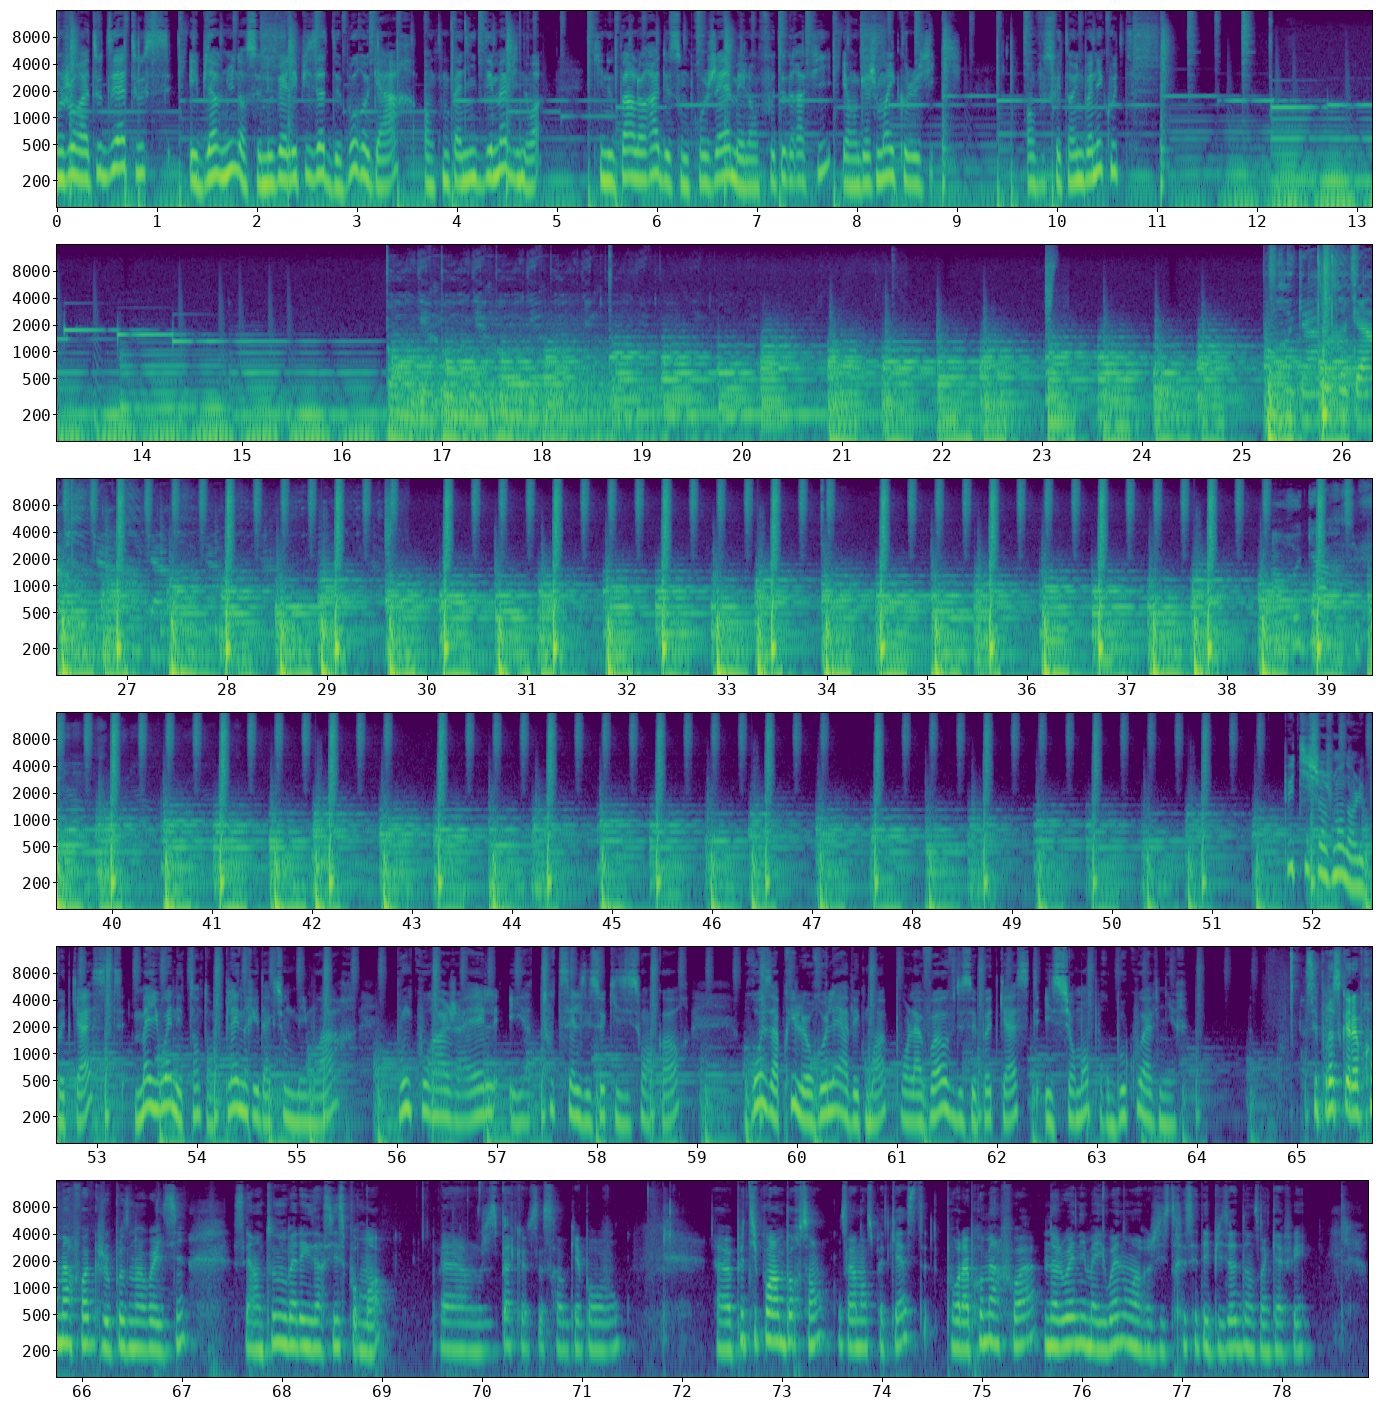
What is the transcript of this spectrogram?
Bonjour à toutes et à tous et bienvenue dans ce nouvel épisode de Beauregard en compagnie d'Emma Binois qui nous parlera de son projet mêlant photographie et engagement écologique. En vous souhaitant une bonne écoute. Un changement dans le podcast, Maïwen étant en pleine rédaction de mémoire, bon courage à elle et à toutes celles et ceux qui y sont encore, Rose a pris le relais avec moi pour la voix off de ce podcast et sûrement pour beaucoup à venir. C'est presque la première fois que je pose ma voix ici. C'est un tout nouvel exercice pour moi. Euh, J'espère que ce sera OK pour vous. Euh, petit point important concernant ce podcast. Pour la première fois, Nolwenn et Maïwen ont enregistré cet épisode dans un café.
